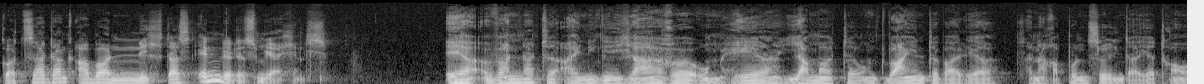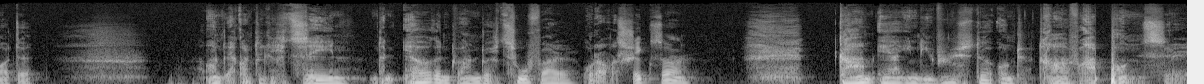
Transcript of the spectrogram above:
Gott sei Dank aber nicht das Ende des Märchens. Er wanderte einige Jahre umher, jammerte und weinte, weil er seiner Rapunzel hinterher trauerte. Und er konnte nichts sehen. Und dann irgendwann durch Zufall oder auch das Schicksal kam er in die Wüste und traf Rapunzel.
